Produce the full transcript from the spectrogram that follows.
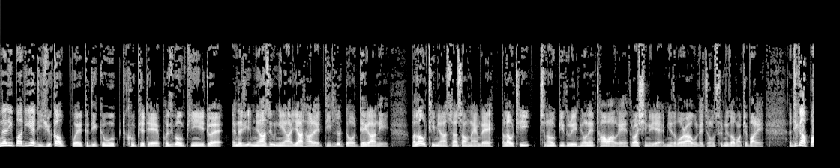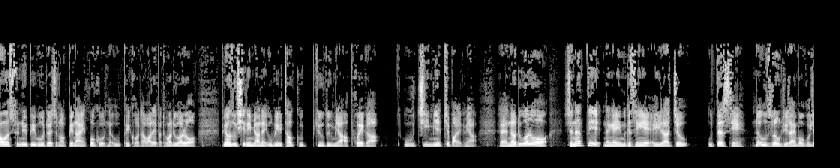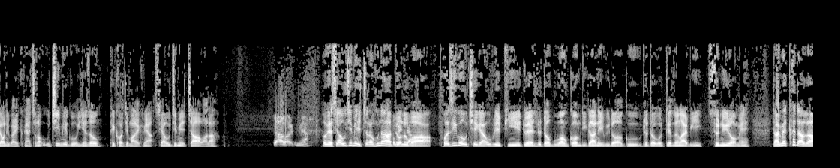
NLD ပါတီရဲ့ဒီရွေးကောက်ပွဲကတိကဝတ်တစ်ခုဖြစ်တဲ့ဖွဲ့စည်းပုံပြင်ရေးအတွက် NLD အများစုနေရာရထားတဲ့ဒီလွှတ်တော်တဲကနေ ဘလောက်ထိများဆွမ်းဆောင်နိုင်မလဲဘလောက်ထိကျွန်တော်တို့ပြည်သူတွေမျှော်လင့်ထားပါလဲသရရှင်တွေရဲ့အမြင်သဘောထားကိုလည်းကျွန်တော်ဆွေးနွေးသွားမှာဖြစ်ပါတယ်အဓိကပါဝင်ဆွေးနွေးပေးဖို့အတွက်ကျွန်တော်ပင်တိုင်းပုဂ္ဂိုလ်နှစ်ဦးဖိတ်ခေါ်ထားပါတယ်ပထမတူကတော့ပြည်အောင်စုရှင်းနေများနဲ့ဥပဒေအထောက်အကူပြုသူများအဖွဲ့ကဦးကြီးမြင့်ဖြစ်ပါတယ်ခင်ဗျအဲနောက်တူကတော့ရနက်သစ်နိုင်ငံရေးမဂဇင်းရဲ့အယ်ဒီတာချုပ်ဦးသက်စင်နှစ်ဦးစလုံးလေလိုင်းပေါ်ကိုရောက်နေပါပြီခင်ဗျကျွန်တော်ဦးကြီးမြင့်ကိုအရင်ဆုံးဖိတ်ခေါ်ချင်ပါတယ်ခင်ဗျဆရာဦးကြီးမြင့်ကြားပါလား ကြားပါခင်ဗျာဟုတ်ကဲ့ဆရာဦးကြီးမြင့်ကျွန်တော်ခုနကပြောလို့ပါဖွဲ့စည်းပုံအခြေခံဥပဒေပြင်ရေးအတွက်လွှတ်တော်ပူးပေါင်းကော်မတီကနေပြီးတော့အခုလွှတ်တော်ကိုတင်သွင်းလိုက်ပြီးဆွေးနွေးတော့မယ်ဒါပေမဲ့ခက်တာက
